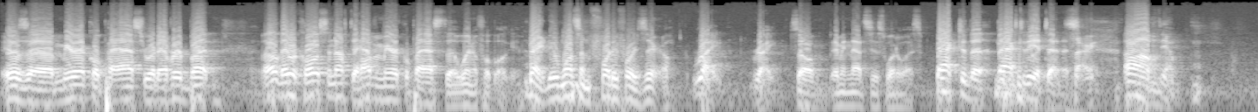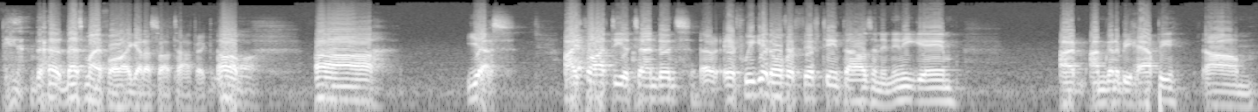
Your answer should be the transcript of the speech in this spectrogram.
it was a miracle pass or whatever, but well, they were close enough to have a miracle pass to win a football game. right. It wasn't 44-0. Right, right. So I mean, that's just what it was. Back to the back to the attendance. Sorry. Um, Yeah. that, that's my fault. I got us off topic. Um, uh, yes, I thought the attendance. Uh, if we get over fifteen thousand in any game, I'm I'm going to be happy. Um,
